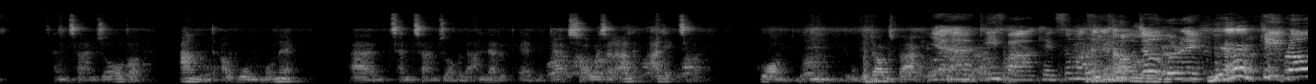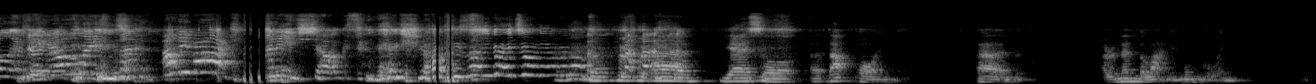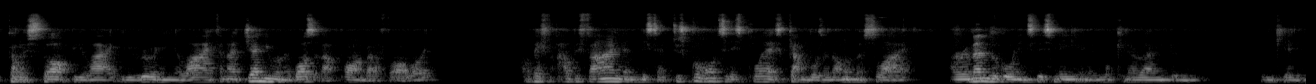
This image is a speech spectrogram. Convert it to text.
ten times over, and I won money um, ten times over that I never paid my debt. So I was an ad- addict. Go on, the, the dog's barking. Yeah, he's barking. Someone's in the can't. Don't believe worry. Yeah, Keep rolling, Keep rolling. I'll be back. And he's shocked. yeah, shocked. He's like, you got it on the um, Yeah, so at that point, um, I remember like my mum going, "You've got to stop. you're like you're ruining your life," and I genuinely was at that point. But I thought, well, it, I'll be I'll be fine. And they said, just go to this place, Gamblers Anonymous. Like I remember going into this meeting and looking around and thinking,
